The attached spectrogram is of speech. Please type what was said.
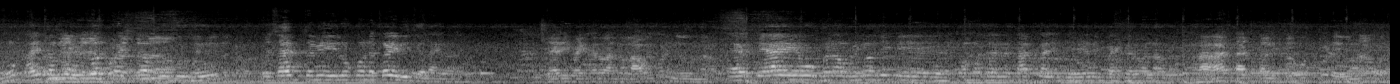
હું ખાલી તમને એટલો જ પ્રશ્ન પૂછું છું કે સાહેબ તમે એ લોકોને કઈ રીતે લાવ્યા વેરીફાઈ કરવા તો લાવવું પડે એવું ના ત્યાં એવો બનાવ બન્યો છે કે કોમર્સને તાત્કાલિક વેરીફાઈ કરવા લાવો? હા હા તાત્કાલિક કરવું પડે એવું ના હોય.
